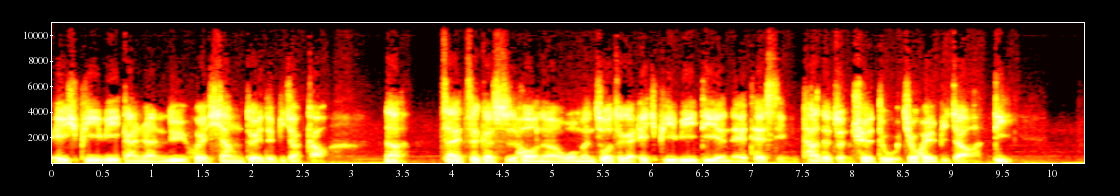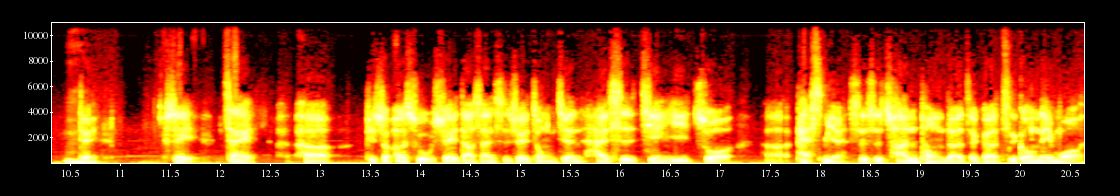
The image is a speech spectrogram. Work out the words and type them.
HPV 感染率会相对的比较高。那在这个时候呢，我们做这个 HPV DNA testing，它的准确度就会比较低。对，所以在呃，比如说二十五岁到三十岁中间，还是建议做呃 Pap smear，就是传统的这个子宫内膜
